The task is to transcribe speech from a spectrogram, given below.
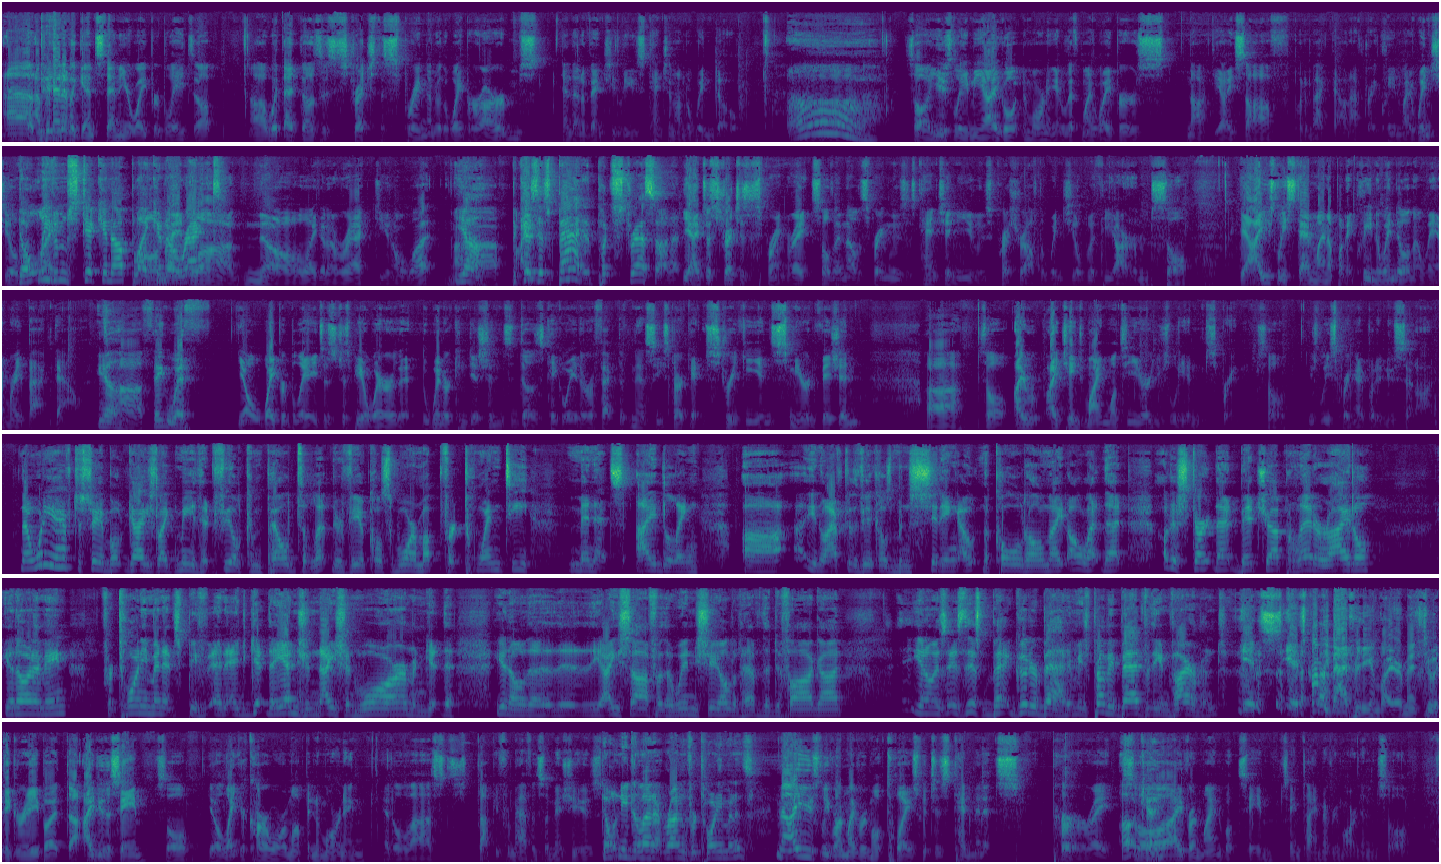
Uh, I'm kind of against standing your wiper blades up. Uh, what that does is stretch the spring under the wiper arms, and then eventually leaves tension on the window. Oh. So usually, me, I go out in the morning and lift my wipers, knock the ice off, put them back down after I clean my windshield. Don't leave them sticking up like an erect. long. No, like an erect. You know what? Yeah, Uh, because I- it's bad. It puts stress on it. yeah, it just stretches the spring, right? So then now the spring loses tension, you lose pressure off the windshield with the arms. So, yeah, I usually stand mine up when I clean the window and then lay them right back down. Yeah. Uh, thing with you know wiper blades is just be aware that the winter conditions does take away their effectiveness. You start getting streaky and smeared vision. Uh, so I, I change mine once a year, usually in spring. So usually spring I put a new set on. Now, what do you have to say about guys like me that feel compelled to let their vehicles warm up for 20 minutes, idling? Uh, you know, after the vehicle's been sitting out in the cold all night, I'll let that, I'll just start that bitch up and let her idle. You know what I mean? For 20 minutes and, and get the engine nice and warm and get the, you know, the, the, the ice off of the windshield and have the defog on. You know, is, is this good or bad? I mean, it's probably bad for the environment. It's it's probably bad for the environment to a degree, but uh, I do the same. So you know, let your car warm up in the morning. It'll uh, stop you from having some issues. Don't But, need to let uh, it run for 20 minutes. No, I usually run my remote twice, which is ten minutes per, right? Okay. So I run mine about the same same time every morning. So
